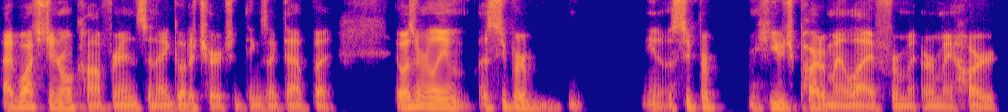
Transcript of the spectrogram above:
I'd watch general conference and I'd go to church and things like that, but it wasn't really a super you know, super huge part of my life for my or my heart.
